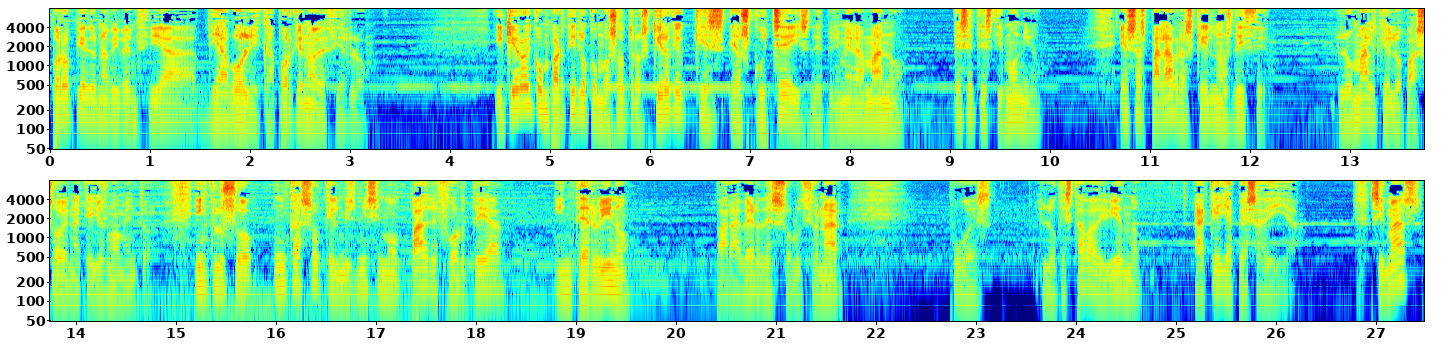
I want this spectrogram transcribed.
propia de una vivencia diabólica, por qué no decirlo. Y quiero hoy compartirlo con vosotros, quiero que, escuchéis de primera mano ese testimonio, esas palabras que él nos dice, lo mal que lo pasó en aquellos momentos. Incluso un caso que el mismísimo padre Fortea intervino para ver de solucionar, pues, lo que estaba viviendo, aquella pesadilla. Sin más,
